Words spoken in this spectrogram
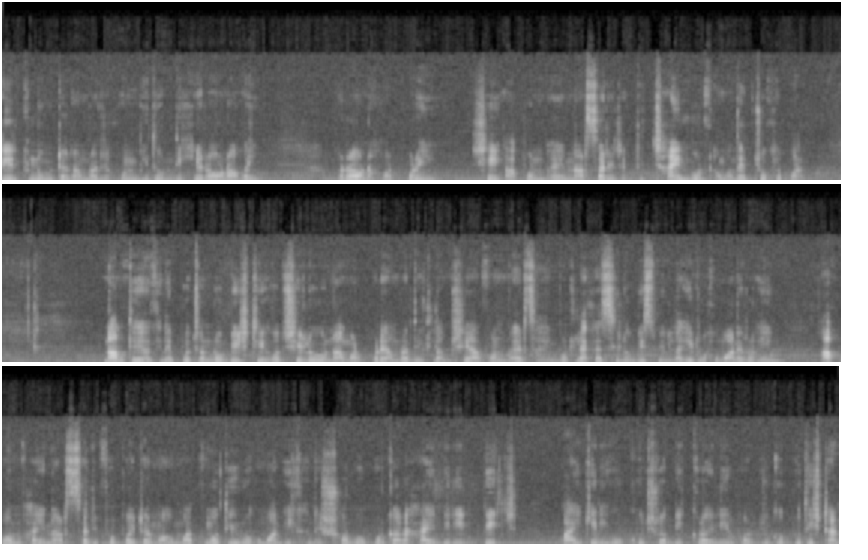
দেড় কিলোমিটার আমরা যখন ভিতর দিকে রওনা হই, রওনা হওয়ার পরেই সেই আপন ভাইয়ের নার্সারির একটি সাইনবোর্ড আমাদের চোখে পড়ে। নামতে এখানে প্রচণ্ড বৃষ্টি হচ্ছিল, নামার পরে আমরা দেখলাম সে আপন ভাইয়ের সাইনবোর্ড লেখা ছিল, বিসমিল্লাহির রহমানের রহিম, আপন ভাই নার্সারি প্রোপাইটার মোহাম্মদ মতিউর রহমান, এখানে সর্বপ্রকার হাইব্রিড বীজ, পাইকারি ও খুচরা বিক্রয় নির্ভরযোগ্য প্রতিষ্ঠান।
